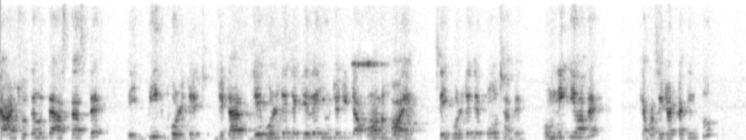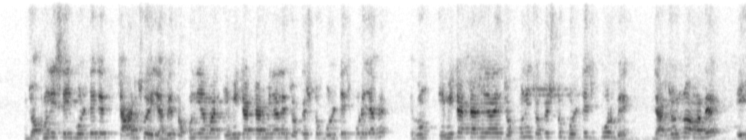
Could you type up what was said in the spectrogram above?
চার্জ হতে হতে আস্তে আস্তে এই পিক ভোল্টেজ যেটা, যে ভোল্টেজে গেলে ইউজেটিটা অন হয়, সেই ভোল্টেজে পৌঁছাবে, অমনি কি হবে? ক্যাপাসিটারটা কিন্তু যখনই সেই ভোল্টেজে চার্জ হয়ে যাবে, তখনই আমার এমিটার টার্মিনালে যথেষ্ট ভোল্টেজ পড়ে যাবে এবং এমিটার টার্মিনালে যখনই যথেষ্ট ভোল্টেজ পড়বে, যার জন্য আমাদের এই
